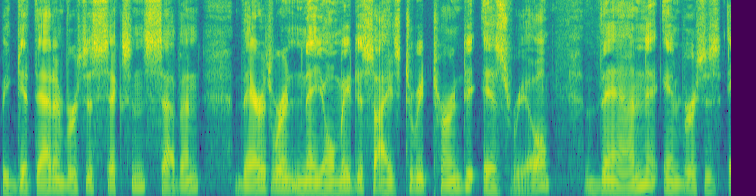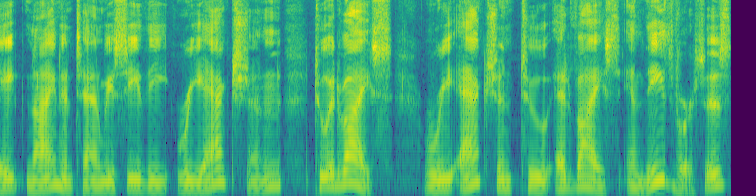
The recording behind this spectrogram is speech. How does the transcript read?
We get that in verses 6 and 7. There's where Naomi decides to return to Israel. Then, in verses 8, 9, and 10, we see the reaction to advice reaction to advice. In these verses,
